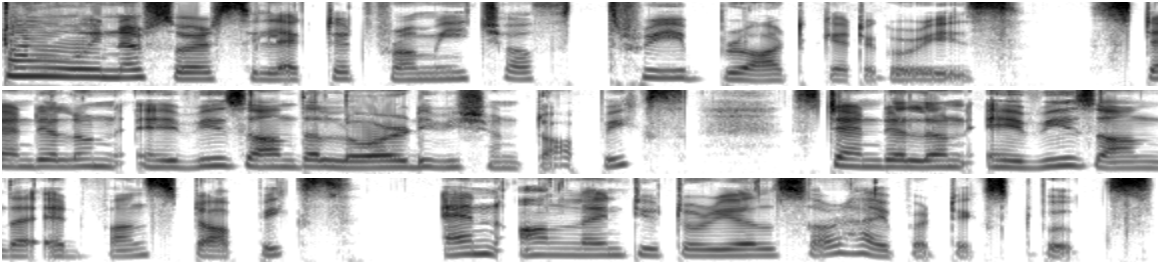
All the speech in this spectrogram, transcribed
Two winners were selected from each of three broad categories standalone AVs on the lower division topics, standalone AVs on the advanced topics, and online tutorials or hypertext books.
